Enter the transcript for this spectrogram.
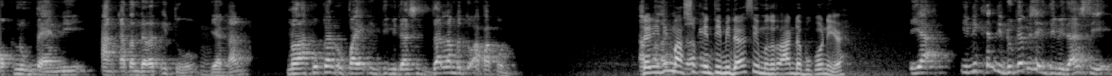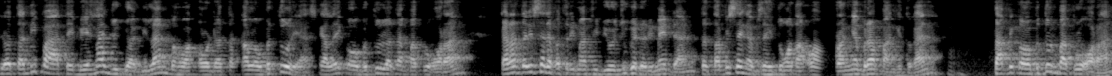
oknum TNI angkatan darat itu, Hmm. ya kan, melakukan upaya intimidasi dalam bentuk apa pun. Dan ini masuk intimidasi menurut Anda Bu Koni ya? Ya, ini kan diduga bisa intimidasi. Tadi Pak TBH juga bilang bahwa kalau data kalau betul ya, sekali lagi kalau betul datang 40 orang, karena tadi saya dapat terima video juga dari Medan, tetapi saya nggak bisa hitung orang orangnya berapa gitu kan. Tapi kalau betul 40 orang,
